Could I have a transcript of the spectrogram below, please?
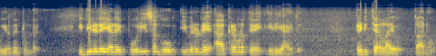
ഉയർന്നിട്ടുണ്ട്. ഇതിനിടെയാണ് പോലീസ് സംഘവും ഇവരുടെ ആക്രമണത്തിന് ഇരയായത്. Editor live Tanur.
